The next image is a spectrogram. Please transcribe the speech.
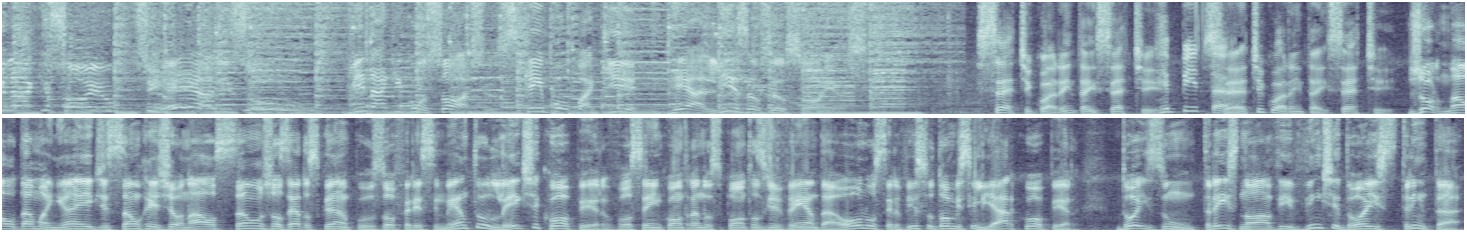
Vinac sonho se realizou. Vinac Consórcios. Quem poupa aqui realiza os seus sonhos. 747. Repita. 747. Jornal da Manhã, edição regional São José dos Campos. Oferecimento Leite Cooper. Você encontra nos pontos de venda ou no serviço domiciliar Cooper. 2139 2230.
